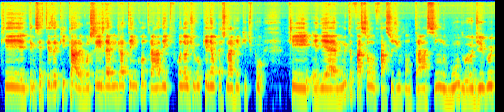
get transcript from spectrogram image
que tenho certeza que, cara, vocês devem já ter encontrado. E tipo, quando eu digo que ele é um personagem que, tipo, que ele é muito fácil, fácil de encontrar assim no mundo, eu digo,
